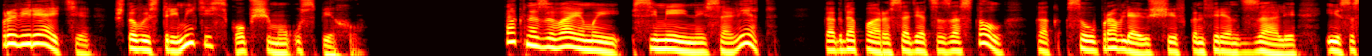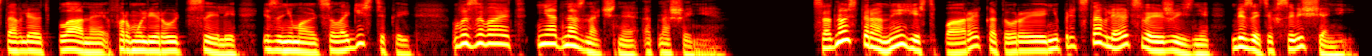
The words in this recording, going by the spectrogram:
Проверяйте, что вы стремитесь к общему успеху. Так называемый семейный совет когда пара садятся за стол, как соуправляющие в конференц-зале, и составляют планы, формулируют цели и занимаются логистикой, вызывает неоднозначное отношение. С одной стороны, есть пары, которые не представляют своей жизни без этих совещаний.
